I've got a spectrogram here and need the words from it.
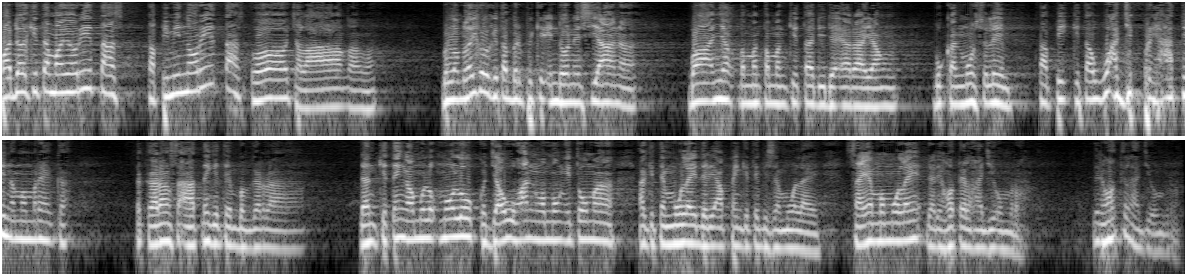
Padahal kita mayoritas, tapi minoritas. Oh, celaka. Belum lagi kalau kita berpikir Indonesiana. Banyak teman-teman kita di daerah yang bukan muslim, tapi kita wajib prihatin sama mereka. Sekarang saatnya kita bergerak. Dan kita nggak muluk-muluk, kejauhan ngomong itu mah. Ah, kita mulai dari apa yang kita bisa mulai. Saya memulai dari Hotel Haji Umroh. Dari Hotel Haji Umroh.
